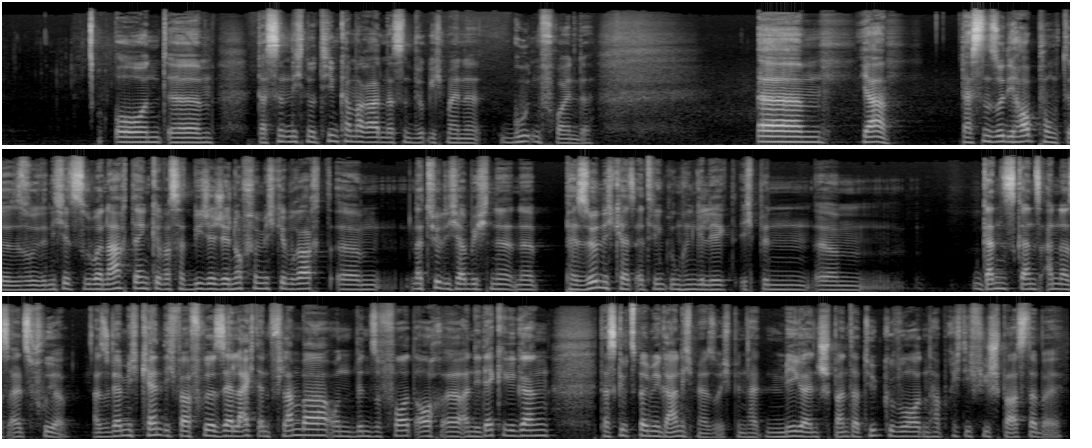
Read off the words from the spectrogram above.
Und ähm, das sind nicht nur Teamkameraden, das sind wirklich meine guten Freunde. Ähm, ja, das sind so die Hauptpunkte. So, wenn ich jetzt drüber nachdenke, was hat BJJ noch für mich gebracht? Ähm, natürlich habe ich eine, eine, Persönlichkeitsentwicklung hingelegt. Ich bin ähm, ganz, ganz anders als früher. Also wer mich kennt, ich war früher sehr leicht entflammbar und bin sofort auch äh, an die Decke gegangen. Das gibt es bei mir gar nicht mehr so. Ich bin halt ein mega entspannter Typ geworden, habe richtig viel Spaß dabei.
